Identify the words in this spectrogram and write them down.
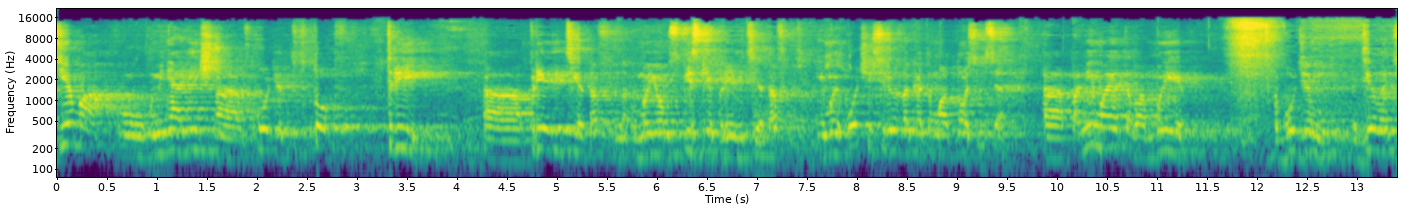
тема у меня лично входит в топ-3 э, приоритетов, в моем списке приоритетов, и мы очень серьезно к этому относимся. Э, помимо этого мы будем делать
